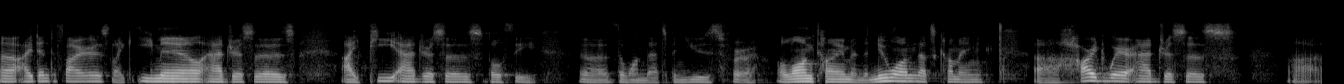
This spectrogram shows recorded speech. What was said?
uh, identifiers like email addresses, IP addresses, both the uh, the one that's been used for a long time and the new one that's coming, uh, hardware addresses, uh,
